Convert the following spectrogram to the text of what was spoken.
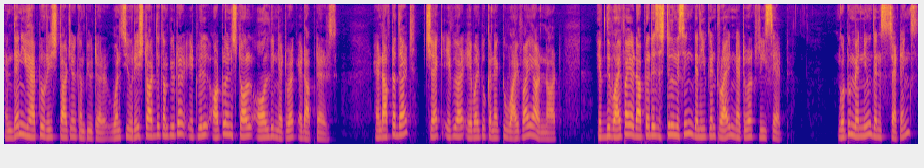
and then you have to restart your computer. Once you restart the computer it will auto install all the network adapters. And after that check if you are able to connect to Wi-Fi or not. If the Wi-Fi adapter is still missing, then you can try network reset. Go to menu, then settings,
